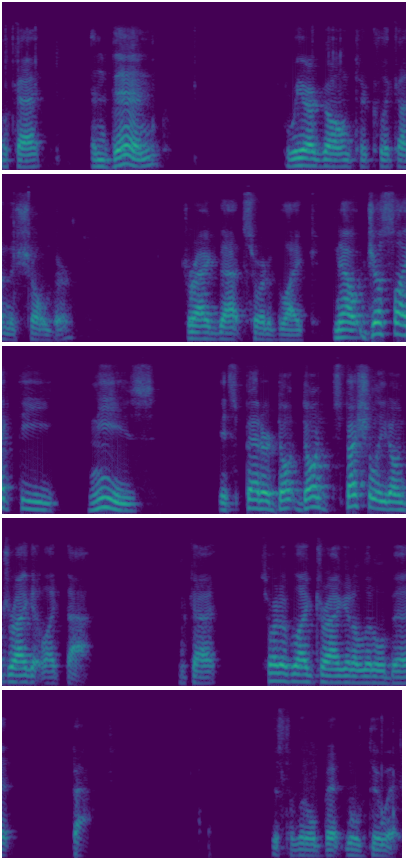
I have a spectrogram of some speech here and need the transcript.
Okay. And then we are going to click on the shoulder, drag that sort of like, now just like the knees, it's better, don't, don't, especially don't drag it like that. Okay. Sort of like drag it a little bit. Just a little bit we'll do it.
